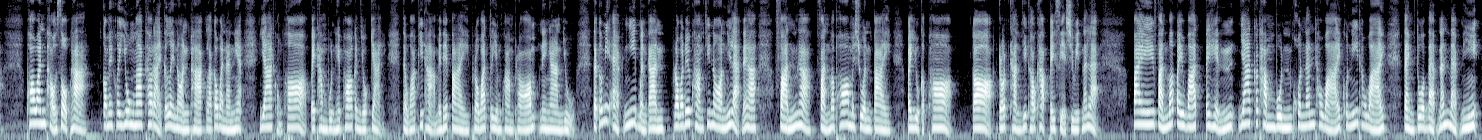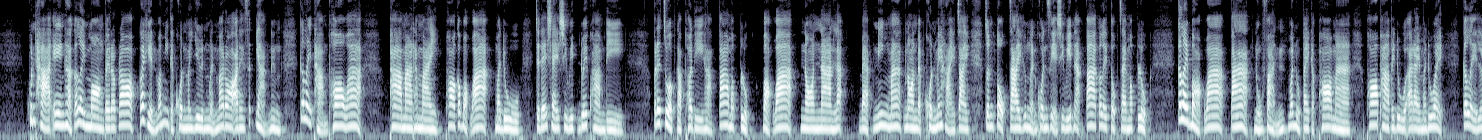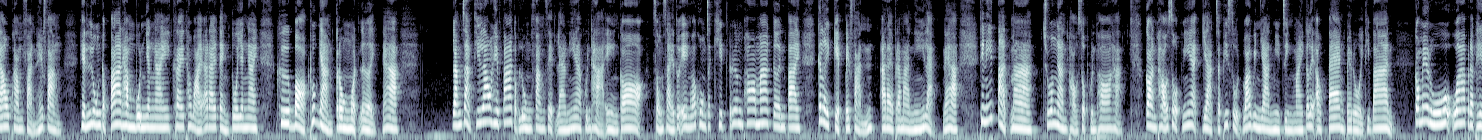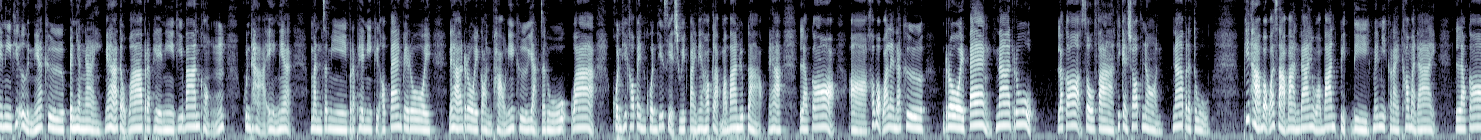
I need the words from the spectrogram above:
พอวันเผาศพค่ะ ก็ไม่ค่อยยุ่งมากเท่าไหร่ก็เลยนอนพัก แล้วก็วันนั้นเนี่ยญาติของพ่อไปทำบุญให้พ่อกันยกใหญ่ แต่ว่าพี่ถาไม่ได้ไป เพราะว่าเตรียมความพร้อมในงานอยู่ แต่ก็มีแอบงีบเหมือนกัน เพราะว่าด้วยความที่นอนนี่แหละนะคะ ฝันค่ะ ฝันว่าพ่อมาชวนไป ไปอยู่กับพ่อ ก็รถคันที่เขาขับไปเสียชีวิตนั่นแหละไปฝันว่าไปวัดไปเห็นญาติเขาทำบุญ คนนั้นถวาย คนนี้ถวาย แต่งตัวแบบนั้นแบบนี้ คุณถาเองค่ะ ก็เลยมองไปรอบๆ ก็เห็นว่ามีแต่คนมายืนเหมือนมารออะไรสักอย่างหนึ่ง ก็เลยถามพ่อว่า พามาทำไม พ่อก็บอกว่ามาดูจะได้ใช้ชีวิตด้วยความดี ประจวบกับพอดีค่ะ ป้ามาปลุก บอกว่านอนนานละแบบนิ่งมากนอนแบบคนไม่หายใจ จนตกใจคือเหมือนคนเสียชีวิตน่ะ ป้าก็เลยตกใจมาปลุก ก็เลยบอกว่า ป้าหนูฝันว่าหนูไปกับพ่อมา พ่อพาไปดูอะไรมาด้วย ก็เลยเล่าความฝันให้ฟัง เห็นลุงกับป้าทำบุญยังไง ใครถวายอะไรแต่งตัวยังไง คือบอกทุกอย่างตรงหมดเลยนะคะ หลังจากที่เล่าให้ป้ากับลุงฟังเสร็จแล้วเนี่ย คุณถาเองก็สงสัยตัวเองว่าคงจะคิดเรื่องพ่อมากเกินไป ก็เลยเก็บไปฝันอะไรประมาณนี้แหละนะคะ ทีนี้ตัดมาช่วงงานเผาศพคุณพ่อค่ะ ก่อนเผาศพเนี่ยอยากจะพิสูจน์ว่าวิญญาณมีจริงไหมก็เลยเอาแป้งไปโรยที่บ้าน ก็ไม่รู้ว่าประเพณีที่อื่นเนี่ยคือเป็นยังไงนะคะแต่ว่าประเพณีที่บ้านของคุณถาเองเนี่ยมันจะมีประเพณีคือเอาแป้งไปโรยนะคะโรยก่อนเผานี่คืออยากจะรู้ว่าคนที่เขาเป็นคนที่เสียชีวิตไปเนี่ยเขากลับมาบ้านหรือเปล่านะคะแล้วก็เขาบอกว่าอะไรนะคือ โรยแป้งหน้ารูป แล้วก็โซฟาที่แกชอบนอน หน้าประตู พี่ถาบอกว่าสาบานได้ว่าบ้านปิดดี ไม่มีใครเข้ามาได้ แล้วก็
